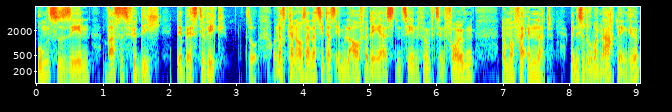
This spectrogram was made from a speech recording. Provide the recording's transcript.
um zu sehen, was ist für dich der beste Weg. So. Und das kann auch sein, dass sich das im Laufe der ersten 10, 15 Folgen nochmal verändert. Wenn ich so drüber nachdenke,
